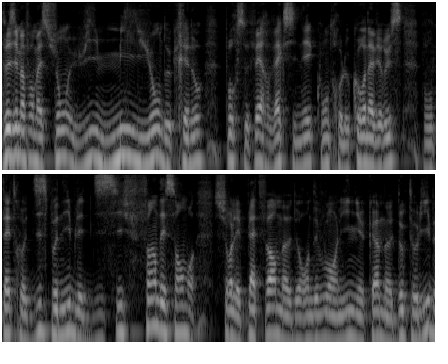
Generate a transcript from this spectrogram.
Deuxième information, 8 millions de créneaux pour se faire vacciner contre le coronavirus vont être disponibles d'ici fin décembre sur les plateformes de rendez-vous en ligne comme Doctolib.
